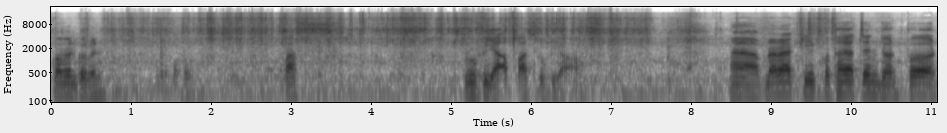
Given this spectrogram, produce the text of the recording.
কমেন্ট করবেন। পাঁচ রুপিয়া পাঁচ রুপিয়া। হ্যাঁ আপনারা কি কোথায় আছেন? ঝটপট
